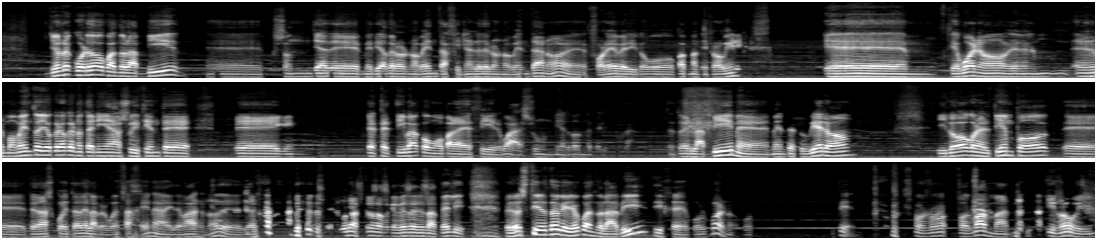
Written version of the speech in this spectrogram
yo recuerdo cuando las vi, eh, son ya de mediados de los 90, finales de los 90, ¿no? Eh, Forever y luego Batman y Robin. Eh, que bueno, en el, en el momento yo creo que no tenía suficiente eh, perspectiva como para decir, Buah, es un mierdón de película. Entonces las vi, me, me entretuvieron. Y luego con el tiempo eh, te das cuenta de la vergüenza ajena y demás, ¿no? De, de- de algunas cosas que ves en esa peli. Pero es cierto que yo cuando la vi dije, pues bueno, pues bien, pues, pues- pues Batman y Robin.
